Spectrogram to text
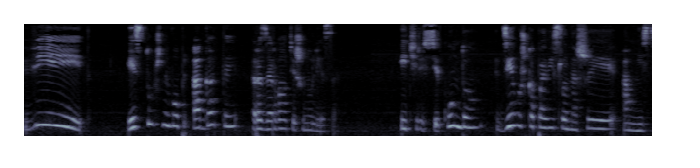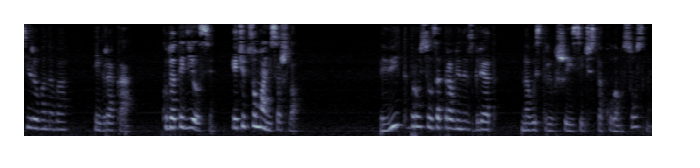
«Вид!» Истошный вопль Агаты разорвал тишину леса. И через секунду девушка повисла на шее амнистированного игрока. «Куда ты делся? Я чуть с ума не сошла!» Вид бросил затравленный взгляд на выстроившиеся чистоколом сосны,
